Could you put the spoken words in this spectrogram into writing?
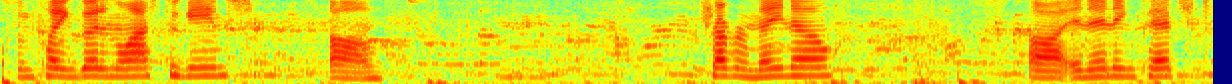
he's been playing good in the last two games. Um, Trevor May now. Uh, an inning pitched.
